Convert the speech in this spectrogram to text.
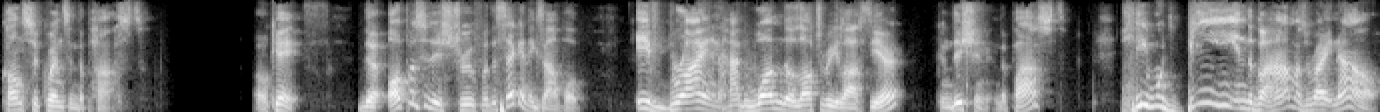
consequence in the past. Okay. The opposite is true for the second example. If Brian had won the lottery last year, condition in the past, he would be in the Bahamas right now.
